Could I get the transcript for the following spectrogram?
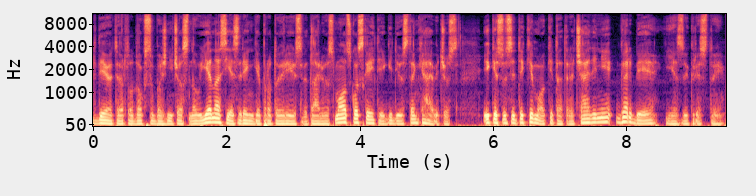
Girdėjote ortodoksų bažnyčios naujienas, jas rengė protoirėjus Vitalijus Mockus, skaitė Gidijus Tankievičius. Iki susitikimo kitą trečiadienį garbė Jėzui Kristui.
